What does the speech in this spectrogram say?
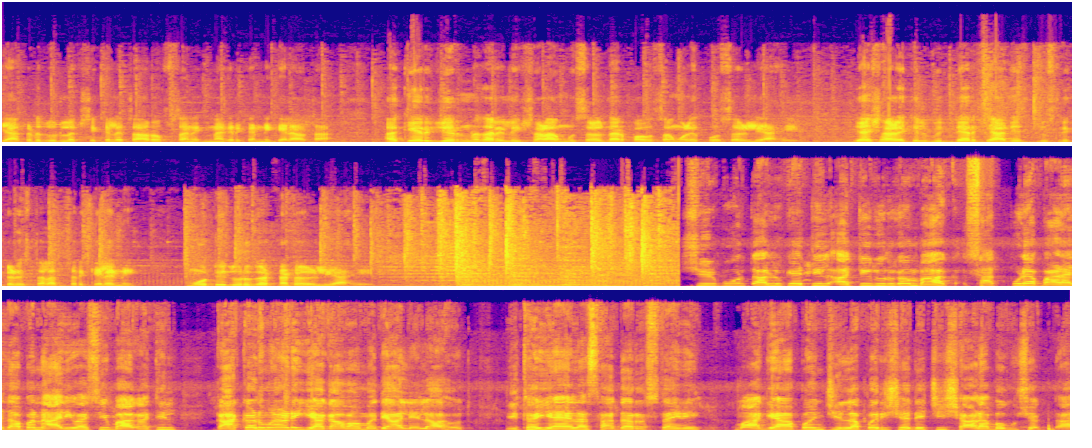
याकडे दुर्लक्ष केल्याचा आरोप स्थानिक नागरिकांनी केला होता. अखेर जीर्ण झालेली शाळा मुसळधार पावसामुळे कोसळली आहे. या शाळेतील विद्यार्थी आधीच दुसरीकडे स्थलांतर केल्याने मोठी दुर्घटना टळली आहे. शिरपूर तालुक्यातील अतिदुर्गम भाग सातपुड्या पाड्यात आपण आदिवासी भागातील काकडमाड या गावामध्ये आलेलो आहोत. इथं यायला साधा रस्ता आहे. मागे आपण जिल्हा परिषदेची शाळा बघू शकता.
